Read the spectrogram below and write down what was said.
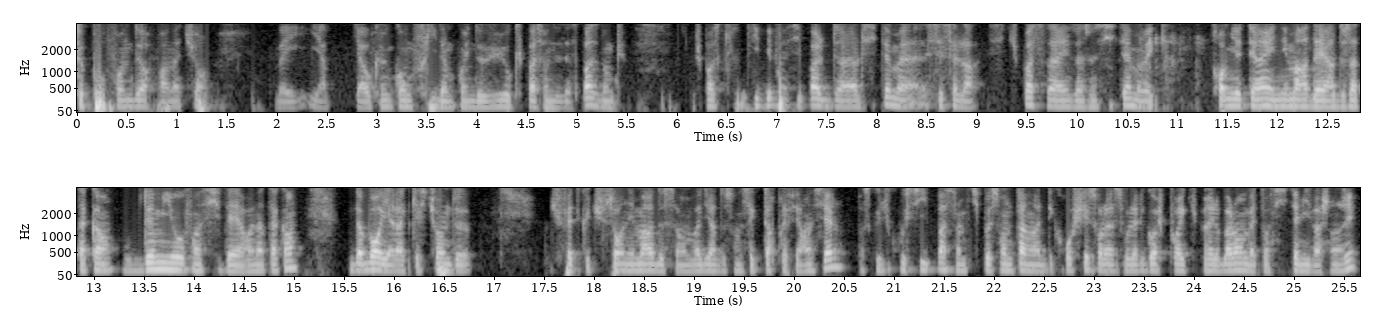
de profondeur par nature, ben, il n'y a, aucun conflit d'un point de vue occupation des espaces. Donc, je pense que l'idée principale derrière le système, euh, c'est celle-là. Si tu passes dans un système avec trois milieux de terrain et Neymar derrière deux attaquants, ou deux milieux offensifs derrière un attaquant, d'abord, il y a la question du fait que tu sors Neymar de son, on va dire, de son secteur préférentiel, parce que du coup, s'il passe un petit peu son temps à décrocher sur la sur l'aile gauche pour récupérer le ballon, ben, ton système il va changer.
